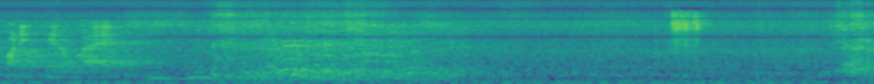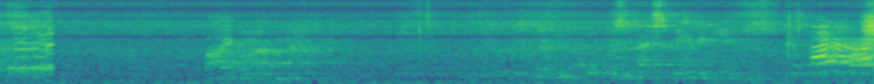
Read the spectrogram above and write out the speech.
20 feet away. Bye, Glenn. It was nice meeting you. Goodbye, Roy.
